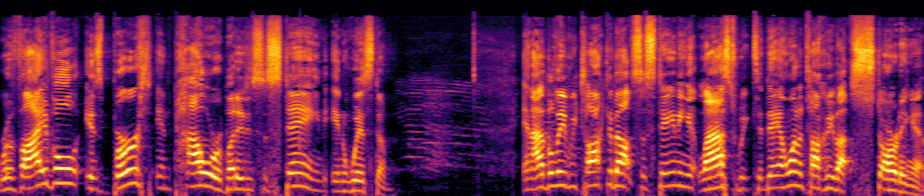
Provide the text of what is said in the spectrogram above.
Revival is birth in power, but it is sustained in wisdom. And I believe we talked about sustaining it last week. Today, I want to talk to you about starting it.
